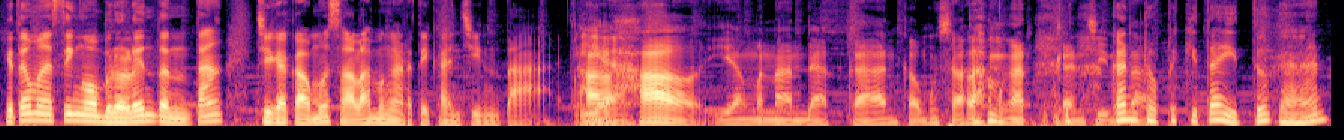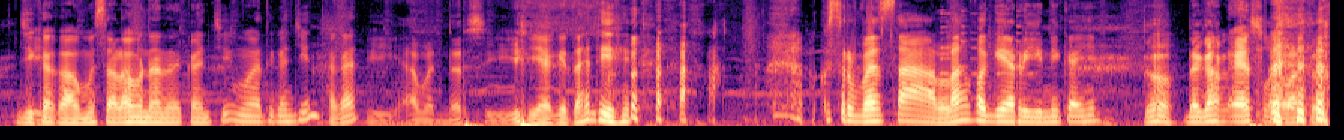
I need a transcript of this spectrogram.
Kita masih ngobrolin tentang jika kamu salah mengartikan cinta. Iya. Hal-hal yang menandakan kamu salah mengartikan cinta. Kan topik kita itu kan, jika kamu salah menandakan cinta, mengartikan cinta kan? Iya bener sih. Iya kita di. Aku serba salah pagi hari ini kayaknya. Tuh dagang es lewat tuh.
